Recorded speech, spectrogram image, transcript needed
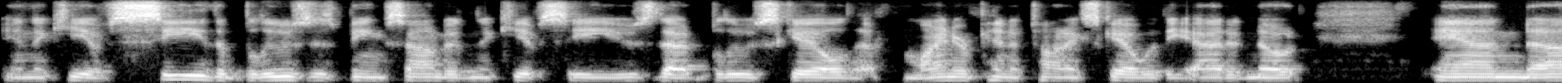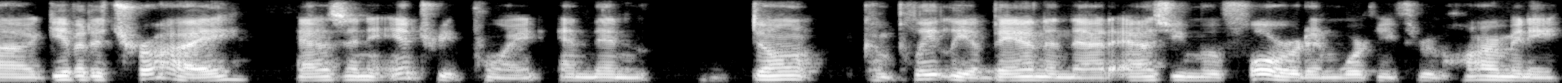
in the key of C, the blues is being sounded in the key of C. Use that blues scale, that minor pentatonic scale with the added note, and uh, give it a try as an entry point, and then don't completely abandon that as you move forward and working through harmony.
